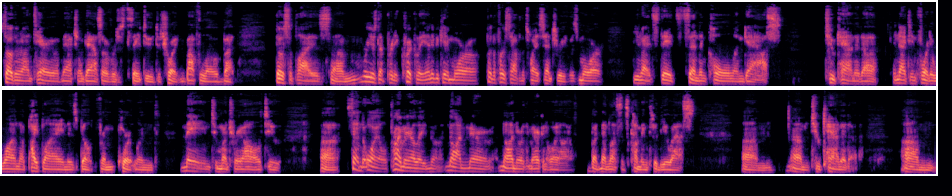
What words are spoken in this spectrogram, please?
southern Ontario of natural gas over, say, to Detroit and Buffalo, but those supplies um, were used up pretty quickly, and it became more uh, for the first half of the 20th century. It was more the United States sending coal and gas to Canada. In 1941, a pipeline is built from Portland, Maine, to Montreal to uh, send oil, primarily non North American oil, but nonetheless, it's coming through the U.S um, um, to Canada. Um,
